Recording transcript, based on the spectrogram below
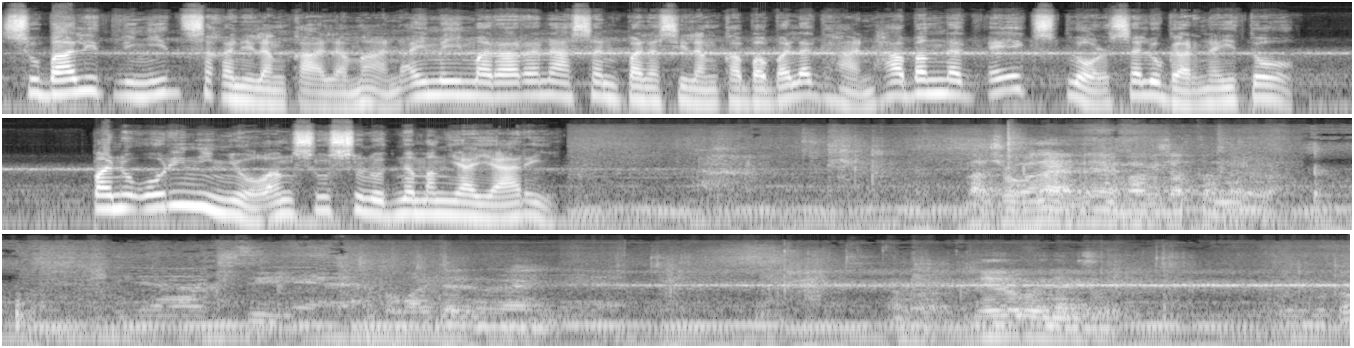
Subalit lingid sa kanilang kaalaman ay may mararanasan pala silang kababalaghan habang nag-e-explore sa lugar na ito. Panuorin ninyo ang susunod na mangyayari. まあしょうがないよね負けちゃったんだけどいやーきついねちょっと巻いてるのないねなんか寝ろになりそうそういうこと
